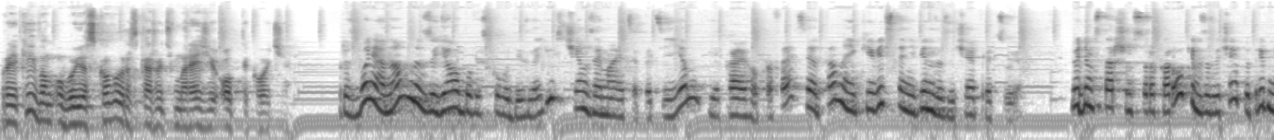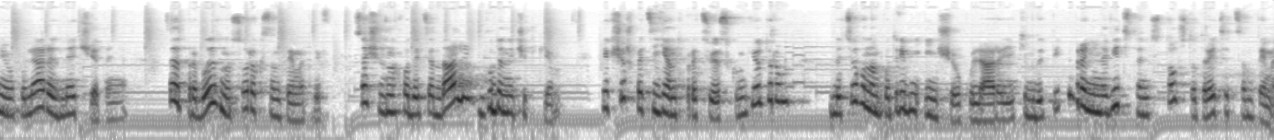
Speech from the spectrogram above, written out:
про який вам обов'язково розкажуть в мережі Оптика очі. При зборі анамнезу я обов'язково дізнаюсь, чим займається пацієнт, яка його професія та на якій відстані він зазвичай працює. Людям старшим 40 років зазвичай потрібні окуляри для читання. Це приблизно 40 см. Все, що знаходиться далі, буде нечітким. Якщо ж пацієнт працює з комп'ютером, для цього нам потрібні інші окуляри, які будуть підібрані на відстань 100-130 см.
